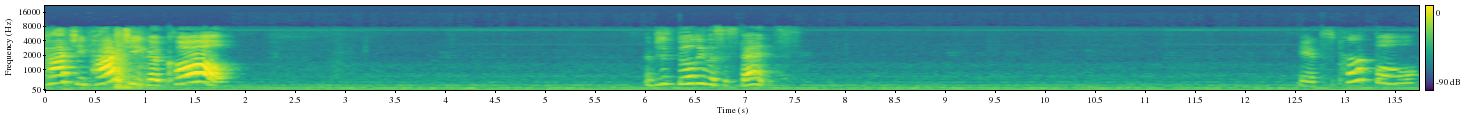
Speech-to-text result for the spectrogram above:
Patchy Patchy, good call. I'm just building the suspense. It's purple.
